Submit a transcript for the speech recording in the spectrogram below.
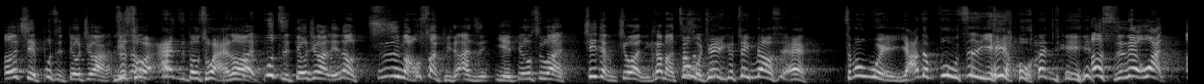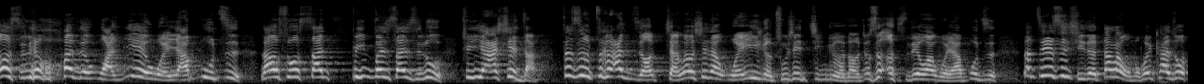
而且不止丢旧案，你说案子都出来了。对，不止丢旧案，连那种鸡毛蒜皮的案子也丢出来。先讲旧案，你看嘛，这我觉得一个最妙的是，哎，什么尾牙的布置也有问题，二十六万，二十六万的晚宴尾牙布置，然后说三兵分三十路去压县长。这是这个案子哦，讲到现在唯一一个出现金额的，就是二十六万尾牙布置。那这件事情呢，当然我们会看说，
